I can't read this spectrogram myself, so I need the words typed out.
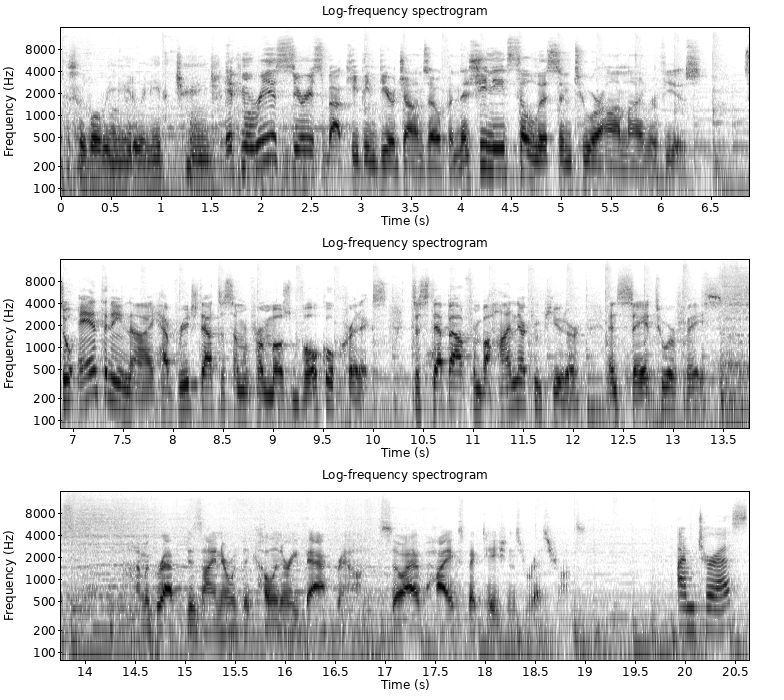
This is what we need. We need to change. If Maria's serious about keeping Dear John's open, then she needs to listen to her online reviews. So Anthony and I have reached out to some of her most vocal critics to step out from behind their computer and say it to her face. I'm a graphic designer with a culinary background, so I have high expectations for restaurants. I'm Therese.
